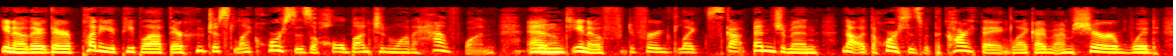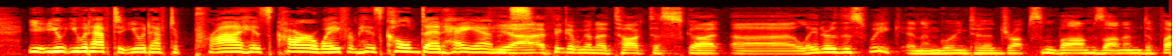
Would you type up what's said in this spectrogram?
you know, there there are plenty of people out there who just like horses a whole bunch and want to have one. And Yeah. you know, for, for like Scott Benjamin, not with the horses, with the car thing, like I'm, I'm sure would you, you you would have to you would have to pry his car away from his cold dead hands. Yeah, I think I'm going to talk to Scott uh, later this week, and I'm going to drop some bombs on him to find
